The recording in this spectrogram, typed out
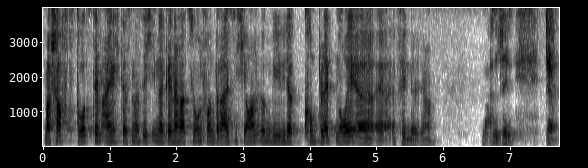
man schafft es trotzdem eigentlich, dass man sich in der Generation von 30 Jahren irgendwie wieder komplett neu äh, erfindet. Ja. Wahnsinn. Der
